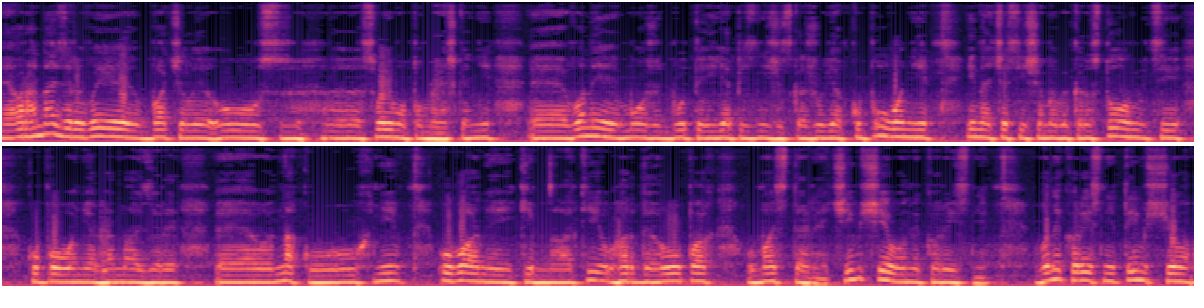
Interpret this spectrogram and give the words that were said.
Е, Органайзери ви бачили у е, своєму помешканні. Е, Вони можуть бути, я пізніше скажу, як куповані, і найчастіше ми використовуємо ці куповані органайзери е, на кухні, у ванній кімнаті, в гардеробах, в майстерні. Чим ще вони корисні? Вони корисні тим, що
